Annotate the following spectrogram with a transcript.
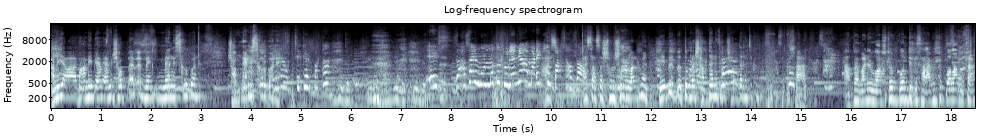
আমি আমি আমি- সব ম্যানেজ করব না। সব ম্যানেজ করব না। চেকের এই জাহাজের মন মতো তুলে নিয়ে আমার একটু যাও। আচ্ছা আচ্ছা শোনো শোনো এ, তোমরা সাবধানে থেকো সাবধানে থেকো। স্যার। আপনার বাড়ির ওয়াশরুম কোন দিকে? স্যার, আমি একটু পলাবো স্যার।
